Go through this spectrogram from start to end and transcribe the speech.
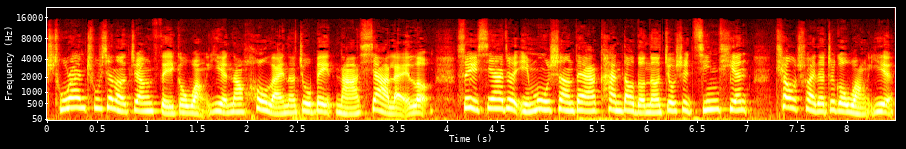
突然出现了这样子的一个网页，那后来呢就被拿下来了。所以现在这荧幕上大家看到的呢，就是今天跳出来的这个网页。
